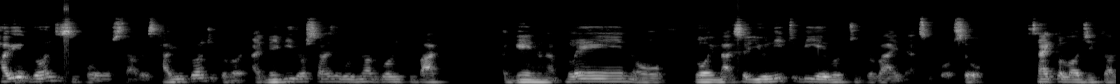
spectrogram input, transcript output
how are you going to support those travelers? How are you going to provide? And maybe those travelers will not going to back again on a plane or going back. So you need to be able to provide that support. So psychological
